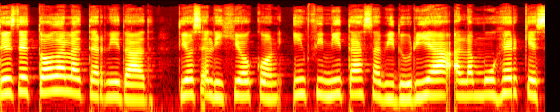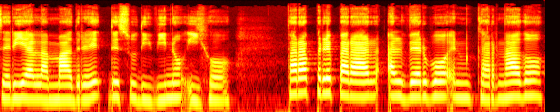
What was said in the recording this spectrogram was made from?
Desde toda la eternidad, Dios eligió con infinita sabiduría a la mujer que sería la madre de su divino Hijo, para preparar al Verbo encarnado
